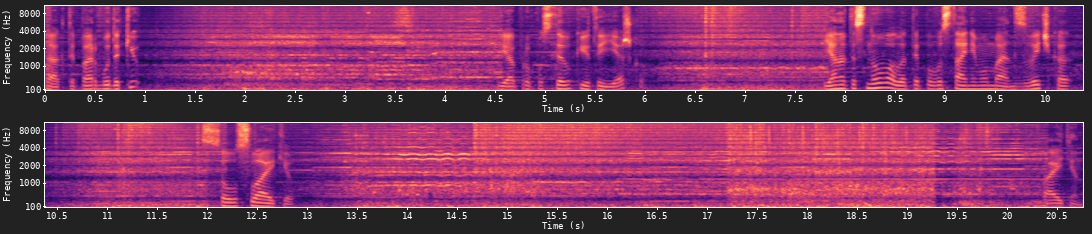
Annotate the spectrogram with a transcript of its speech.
Так, тепер буде кю. Я пропустив QTE-шку. Я натиснув, але типу в останній момент звичка соус-лайків. Файтінг.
